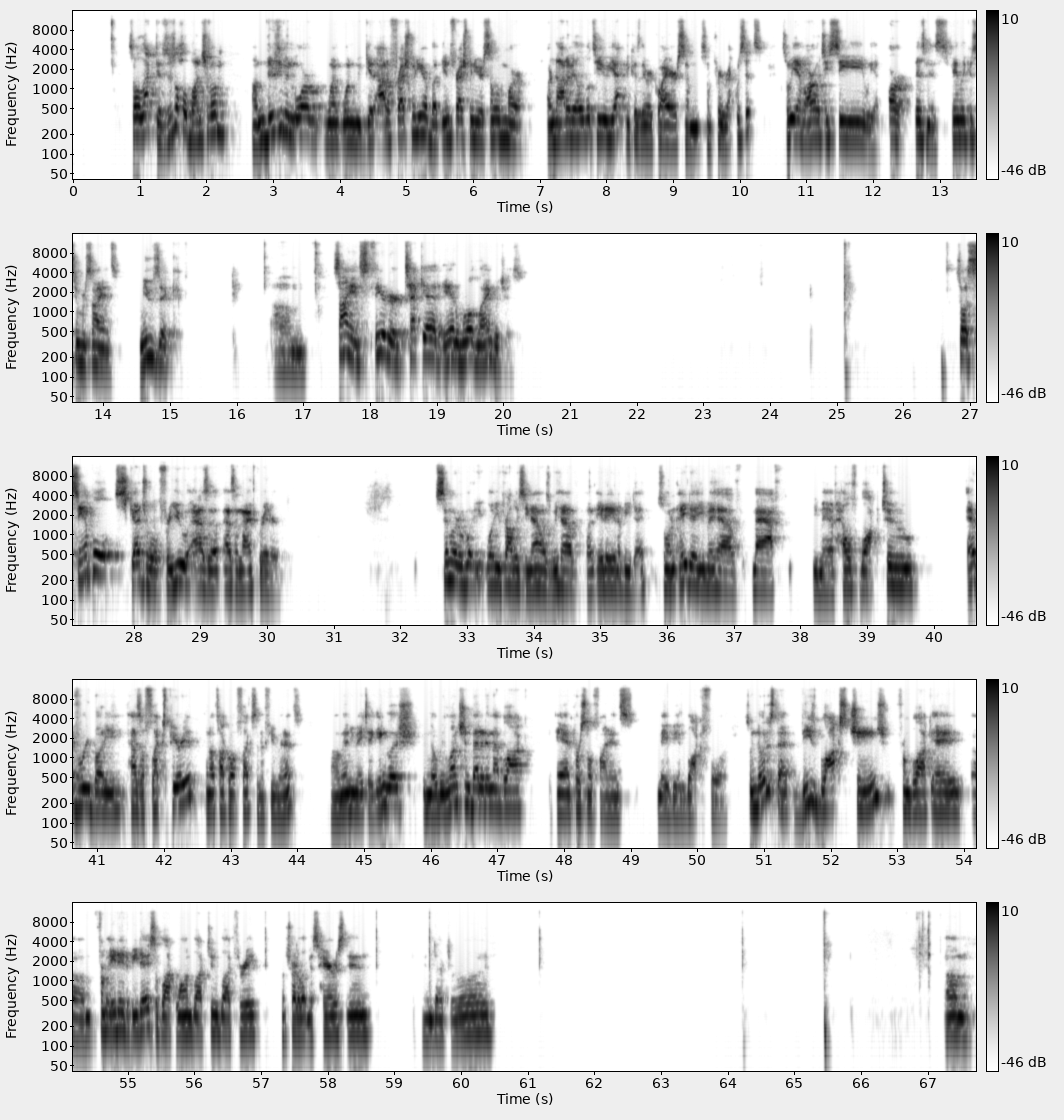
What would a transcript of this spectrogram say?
So electives, there's a whole bunch of them. Um, there's even more when, when we get out of freshman year, but in freshman year, some of them are, are not available to you yet because they require some, some prerequisites. So we have ROTC, we have art, business, family consumer science, music, um, science, theater, tech ed, and world languages. So a sample schedule for you as a as a ninth grader, similar to what you, what you probably see now, is we have an A day and a B day. So on an A day, you may have math, you may have health block two. Everybody has a flex period, and I'll talk about flex in a few minutes. Um, you may take English, and there'll be lunch embedded in that block, and personal finance may be in block four. So notice that these blocks change from block A, um, from A day to B day. So block one, block two, block three. I'll try to let Miss Harris in and Dr. Roy. Um,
